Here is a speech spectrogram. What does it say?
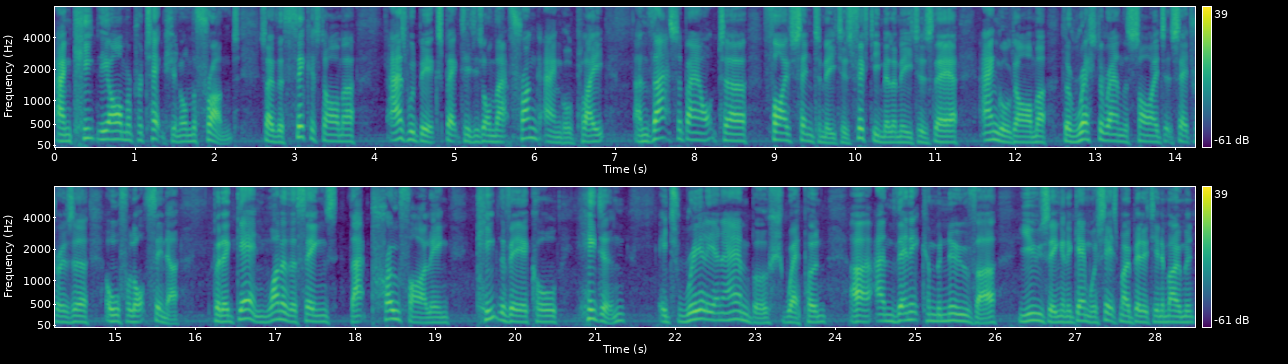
and keep the armour protection on the front. So the thickest armour, as would be expected, is on that front angled plate and that's about uh, five centimetres, 50 millimetres there, angled armour. The rest around the sides, etc., is an awful lot thinner. But again, one of the things that profiling, keep the vehicle hidden it's really an ambush weapon, uh, and then it can maneuver using, and again, we'll see its mobility in a moment,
